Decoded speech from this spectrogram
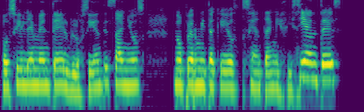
posiblemente en los siguientes años no permita que ellos sean tan eficientes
